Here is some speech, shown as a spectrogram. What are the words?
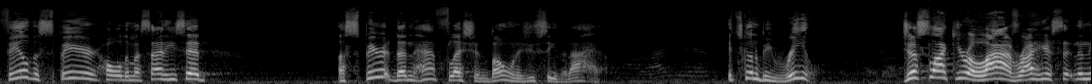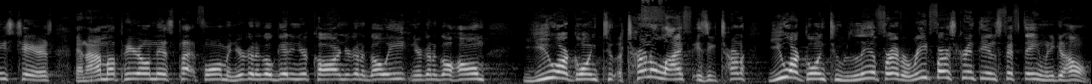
Feel the spear hold in my side. He said, a spirit doesn't have flesh and bone as you see that I have it's going to be real. Just like you're alive right here sitting in these chairs, and I'm up here on this platform, and you're going to go get in your car, and you're going to go eat, and you're going to go home. You are going to, eternal life is eternal. You are going to live forever. Read 1 Corinthians 15 when you get home.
